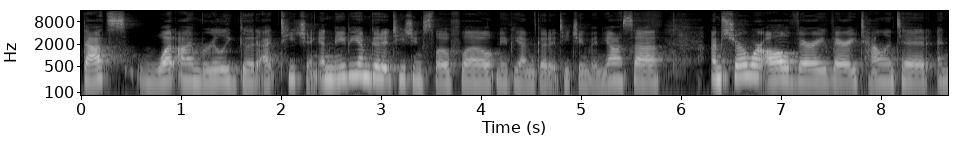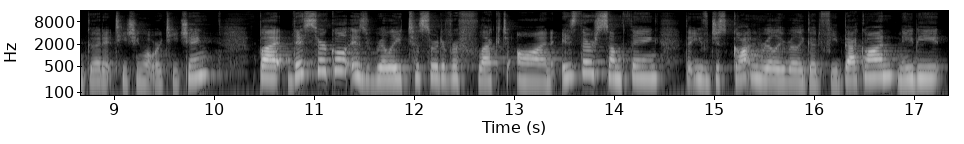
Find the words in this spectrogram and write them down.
That's what I'm really good at teaching. And maybe I'm good at teaching slow flow, maybe I'm good at teaching vinyasa. I'm sure we're all very, very talented and good at teaching what we're teaching. But this circle is really to sort of reflect on is there something that you've just gotten really, really good feedback on? Maybe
